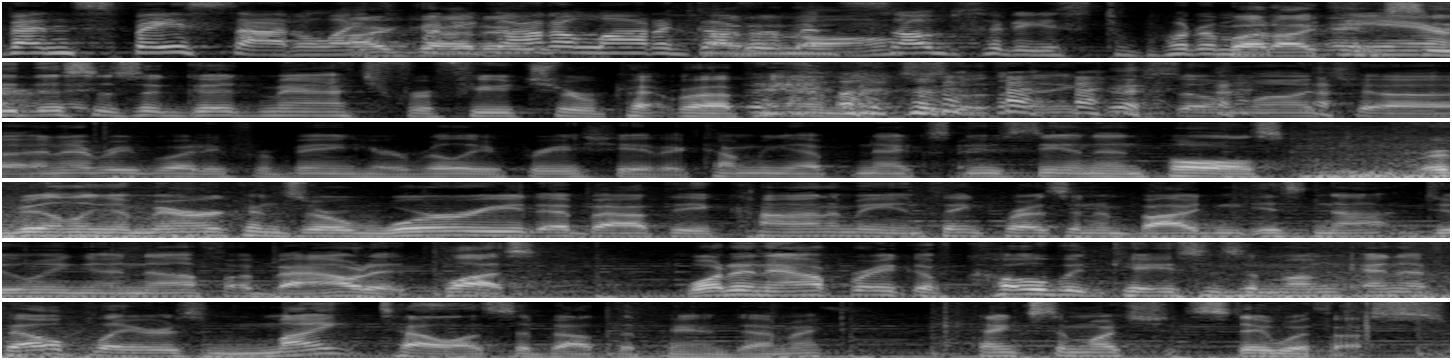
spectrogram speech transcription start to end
invent space satellites, but he gotta a lot of government subsidies to put them But up I can see air. this is a good match for future uh, panels. So thank you so much, uh, and everybody for being here. Really appreciate it. Coming up next, new CNN polls revealing Americans are worried about the economy and think President Biden is not doing enough about it. Plus, what an outbreak of COVID cases among NFL players might tell us about the pandemic. Thanks so much. Stay with us.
